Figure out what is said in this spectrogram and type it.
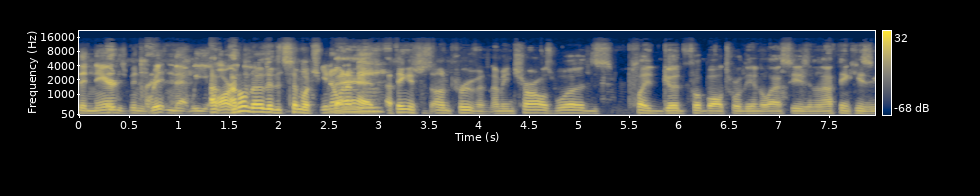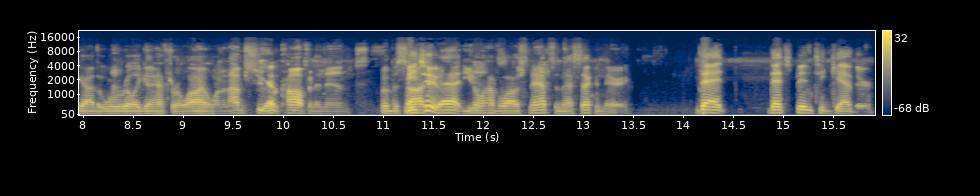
the narrative's been written that we I, are. I don't know that it's so much. You know what I mean? I think it's just unproven. I mean, Charles Woods played good football toward the end of last season, and I think he's a guy that we're really going to have to rely on, and I'm super Yep. confident in. But besides that, you don't have a lot of snaps in that secondary. that that's been together.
